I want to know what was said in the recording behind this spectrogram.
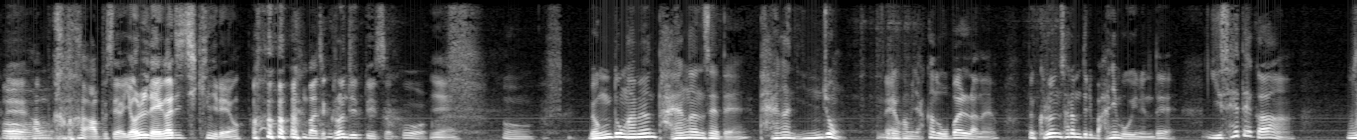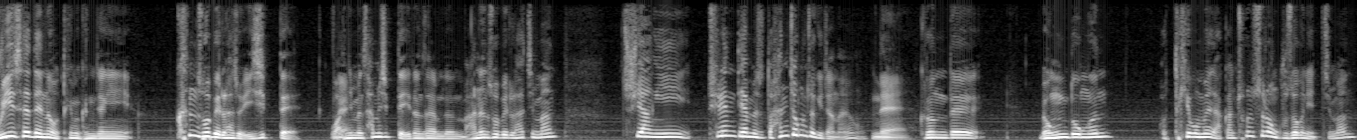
어. 예, 한번 가보세요. 14가지 치킨이래요. 맞아, 그런 집도 있었고, 예. 어. 명동 하면 다양한 세대, 다양한 인종, 네. 이라고 하면 약간 오발나나요? 그런 사람들이 많이 모이는데 이 세대가 우리 세대는 어떻게 보면 굉장히 큰 소비를 하죠. 20대 뭐 네. 아니면 30대 이런 사람들은 많은 소비를 하지만 취향이 트렌디하면서도 한정적이잖아요. 네. 그런데 명동은 어떻게 보면 약간 촌스러운 구석은 있지만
